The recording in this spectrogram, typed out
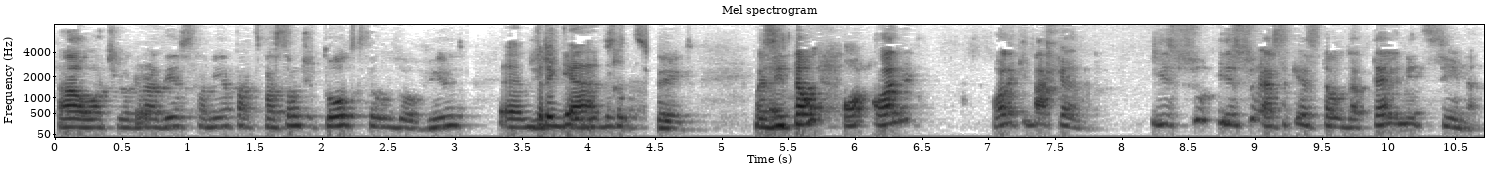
Ah, ótimo. Eu agradeço também a participação de todos que estão nos ouvindo. É, obrigado. satisfeito. Mas então, olha, olha que bacana. Isso, isso, essa questão da telemedicina,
